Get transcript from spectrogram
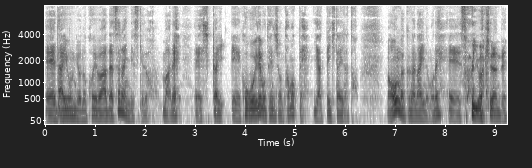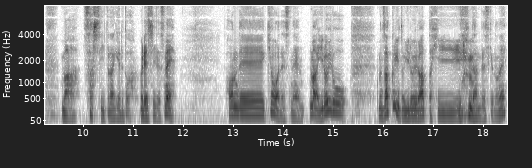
えー大音量の声は出せないんですけど、まあね、えーしっかり、えー小声でもテンション保ってやっていきたいなと。まあ音楽がないのもね、え そういうわけなんで、まあ、さしていただけると嬉しいですね。ほんで、今日はですね、まあいろいろ、ざっくり言うといろいろあった日なんですけどね、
